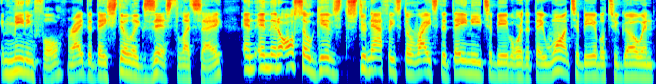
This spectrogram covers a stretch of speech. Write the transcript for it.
meaningful, right? That they still exist, let's say. And and then also gives student athletes the rights that they need to be able or that they want to be able to go and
